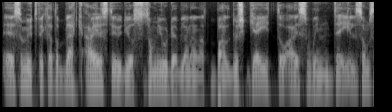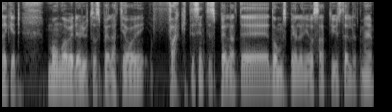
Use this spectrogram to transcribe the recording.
eh, som utvecklat av Black Isle Studios som gjorde bland annat Baldur's Gate och Icewind Dale som säkert många av er där ute har spelat. Jag har faktiskt inte spelat eh, de spelen. Jag satt ju istället med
